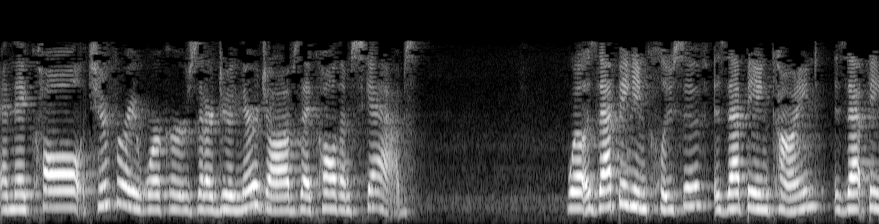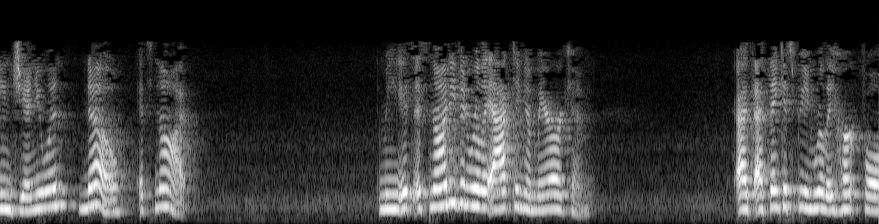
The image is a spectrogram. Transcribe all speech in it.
and they call temporary workers that are doing their jobs, they call them scabs. Well, is that being inclusive? Is that being kind? Is that being genuine? No, it's not. I mean, it's not even really acting American. I, think it's being really hurtful,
